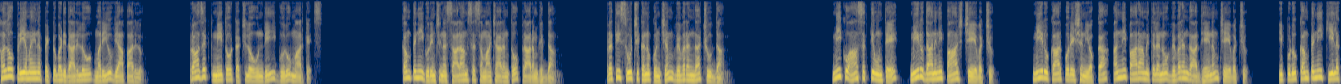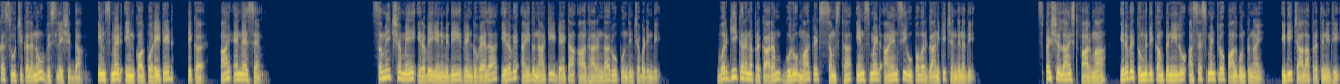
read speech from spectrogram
Hello ప్రియమైన పెట్టుబడిదారులు మరియు వ్యాపారులు. ప్రాజెక్ట్ మీతో టచ్లో ఉంది గురు మార్కెట్స్. కంపెనీ గురించిన సారాంశ సమాచారంతో ప్రారంభిద్దాం. ప్రతి సూచికను కొంచెం వివరంగా చూద్దాం. మీకు ఆసక్తి ఉంటే మీరు దానిని పాజ్ చేయవచ్చు. మీరు కార్పొరేషన్ యొక్క అన్ని పారామితులను వివరంగా అధ్యయనం చేయవచ్చు. ఇప్పుడు కంపెనీ కీలక సూచికలను విశ్లేషిద్దాం. ఇన్స్మెడ్ ఇన్కార్పొరేటెడ్ టికర్ ఐఎన్ఎస్ఎం సమీక్ష మే ఇరవై ఎనిమిది రెండు వేల ఇరవై ఐదు నాటి డేటా ఆధారంగా రూపొందించబడింది. వర్గీకరణ ప్రకారం గురు మార్కెట్స్ సంస్థ ఇన్స్మెడ్ ఐఎన్సి ఉపవర్గానికి చెందినది. స్పెషలైజ్డ్ ఫార్మా ఇరవై తొమ్మిది కంపెనీలు అసెస్మెంట్లో పాల్గొంటున్నాయి. ఇది చాలా ప్రతినిధి.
